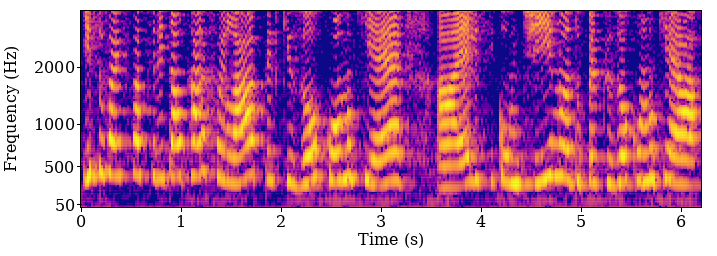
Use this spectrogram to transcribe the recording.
Isso vai facilitar. O cara foi lá, pesquisou como que é a hélice contínua, tu pesquisou como que é a,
